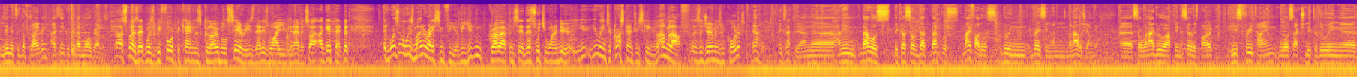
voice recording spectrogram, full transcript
limited of driving, I think we could have more gravel. I suppose that was before it became this global series. That is why you could have it. So I, I get that. But it wasn't always motor racing for you. I mean, you didn't grow up and say that's what you want to do. You, you went to cross country skiing, Langlauf, as the Germans would call it. Yeah, exactly. And uh, I mean, that was because of that. That was my father was doing racing when, when I was young. Yeah. Uh, so when I grew up in a service park, his free time was actually to doing uh,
